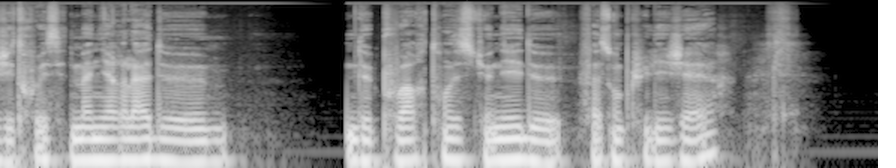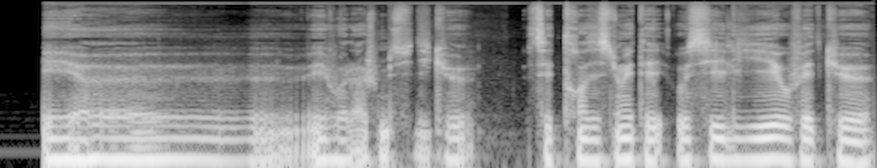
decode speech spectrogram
j'ai trouvé cette manière-là de, de pouvoir transitionner de façon plus légère. Et, et voilà, je me suis dit que cette transition était aussi liée au fait que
